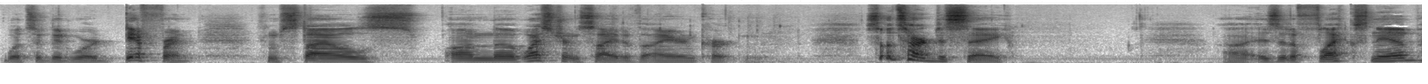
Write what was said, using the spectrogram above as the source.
what's a good word, different from styles on the western side of the Iron Curtain. So it's hard to say. Uh, is it a flex nib?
